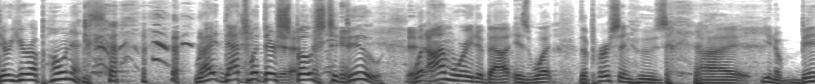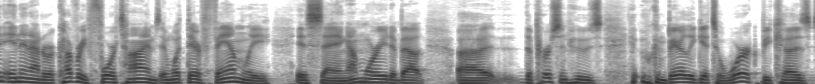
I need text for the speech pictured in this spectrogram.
They're your opponents, right? That's what they're supposed to do. What I'm worried about is what the person who's, uh, you know, been in and out of recovery four times and what their family is saying. I'm worried about uh, the person who's who can barely get to work because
